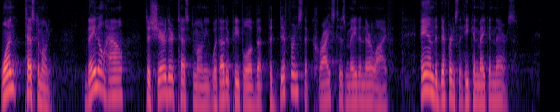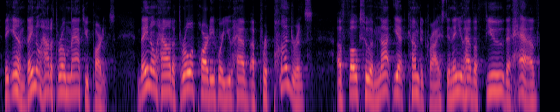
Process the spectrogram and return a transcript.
One, testimony. They know how to share their testimony with other people of the, the difference that Christ has made in their life and the difference that he can make in theirs. The M, they know how to throw Matthew parties. They know how to throw a party where you have a preponderance of folks who have not yet come to Christ, and then you have a few that have,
